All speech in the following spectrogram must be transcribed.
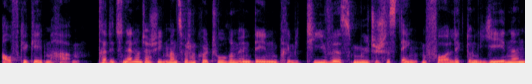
aufgegeben haben. Traditionell unterschied man zwischen Kulturen, in denen primitives, mythisches Denken vorliegt und jenen,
